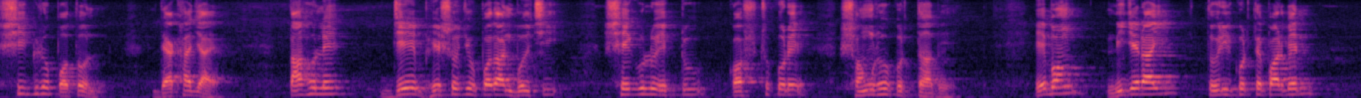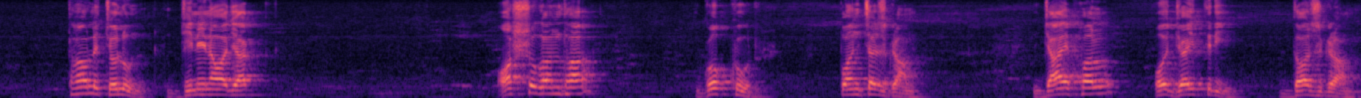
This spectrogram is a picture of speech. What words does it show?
শীঘ্র পতন দেখা যায়। তাহলে যে ভেষজ উপাদান বলছি, সেগুলো একটু কষ্ট করে সংগ্রহ করতে হবে এবং নিজেরাই তৈরি করতে পারবেন। তাহলে চলুন, জেনে নেওয়া যাক। অশ্বগন্ধা গক্ষুর পঞ্চাশ গ্রাম। জায়ফল ও জয়ত্রী, দশ গ্রাম।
